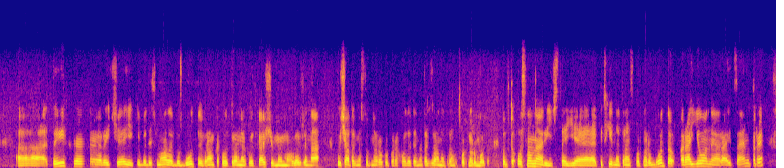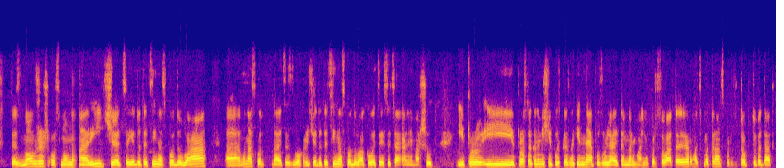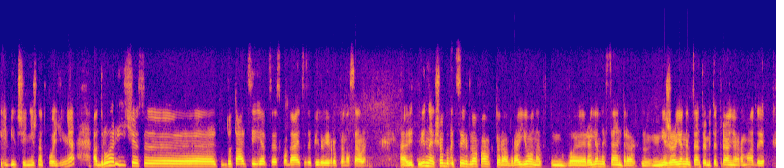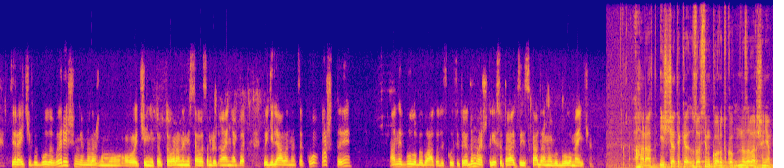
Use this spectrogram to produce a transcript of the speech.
тих е, речей, які би десь мали би бути в рамках електронного квитка, щоб ми могли вже на початок наступного року переходити на так звану транспортну роботу. Тобто, основна річ це є підхідна транспортна робота, райони, райцентри. Це знову ж основна річ. Це є дотаційна складова. Е, Вона складається з двох речей: дотаційна складова, коли цей соціальний маршрут, і про і просто економічні показники не дозволяють там нормально курсувати громадському транспорту, тобто видатки більші ніж надходження. А друга річ е, дотація це складається за пільгові групи населення. Відповідно, якщо б цих два фактора в районах, в районних центрах, між районним центром і територіальною громадою, ці речі би були вирішені в належному чині, тобто органи місцевого самоврядування би виділяли на це кошти, а не було би багато дискусій, то я думаю, що таких ситуацій з кадрами би було менше. Гаразд, і ще таке зовсім коротко на завершення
